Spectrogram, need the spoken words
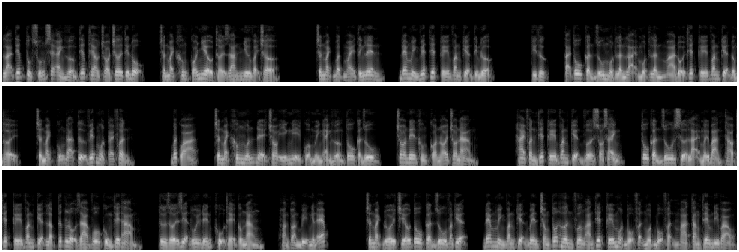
Lại tiếp tục xuống sẽ ảnh hưởng tiếp theo trò chơi tiến độ, trần mạch không có nhiều thời gian như vậy chờ. Trần mạch bật máy tính lên, đem mình viết thiết kế văn kiện tìm được kỳ thực, tại tô cẩn du một lần lại một lần mà đổi thiết kế văn kiện đồng thời, trần mạch cũng đã tự viết một cái phần. Bất quá, trần mạch không muốn để cho ý nghĩ của mình ảnh hưởng tô cẩn du, cho nên không có nói cho nàng. Hai phần thiết kế văn kiện vừa so sánh, tô cẩn du sửa lại mấy bản thảo thiết kế văn kiện lập tức lộ ra vô cùng thê thảm, từ giới diện ui đến cụ thể công năng, hoàn toàn bị nghiền ép. Trần mạch đối chiếu tô cẩn du văn kiện, đem mình văn kiện bên trong tốt hơn phương án thiết kế một bộ phận một bộ phận mà tăng thêm đi vào,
